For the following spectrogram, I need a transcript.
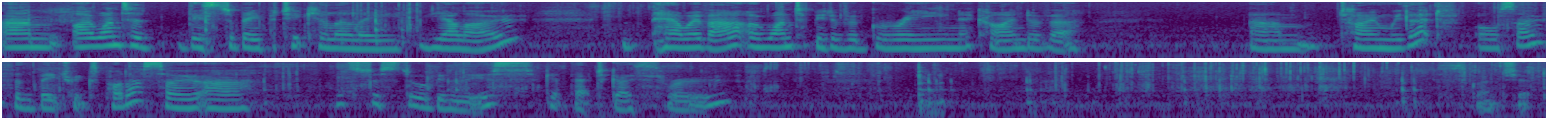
Um, I wanted this to be particularly yellow, however I want a bit of a green kind of a um, tone with it also for the Beatrix Potter. So uh, let's just do a bit of this, get that to go through. Scrunch it.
